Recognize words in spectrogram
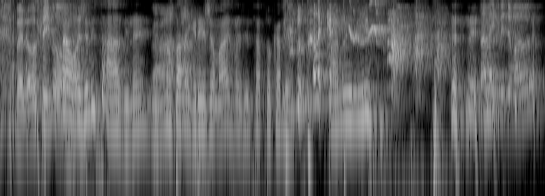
Melhor sem nomes. Não, hoje ele sabe, né? Ele ah, não está tá. na igreja mais, mas ele sabe tocar bem. Não tá na igreja. Mas no início. Não está na igreja mais.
